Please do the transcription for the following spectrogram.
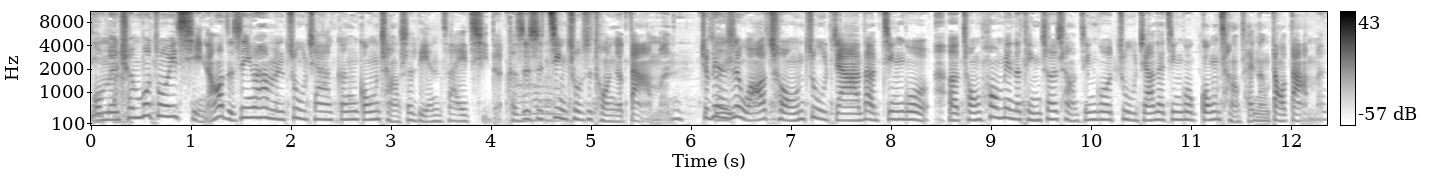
我们全部住一起，然后只是因为他们住家跟工厂是连在一起的，可是是进出是同一个大门，就变成是我要从住家到经过呃从后面的停车场经过住家，再经过工厂才能到大门，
